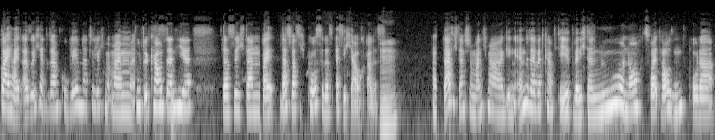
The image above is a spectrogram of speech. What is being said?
Freiheit. Also ich hätte da ein Problem natürlich mit meinem Food-Account dann hier, dass ich dann, weil das, was ich poste, das esse ich ja auch alles. Mhm. Und da hatte ich dann schon manchmal gegen Ende der Wettkampfdiät, wenn ich dann nur noch 2000 oder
